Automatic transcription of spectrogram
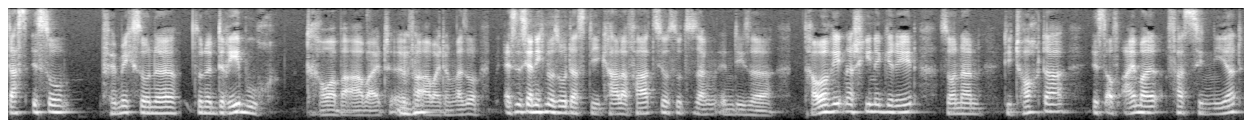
das ist so für mich so eine, so eine Drehbuch-Trauerverarbeitung. Äh, mhm. Also es ist ja nicht nur so, dass die Carla Fatius sozusagen in diese Trauerrednerschiene gerät, sondern die Tochter ist auf einmal fasziniert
